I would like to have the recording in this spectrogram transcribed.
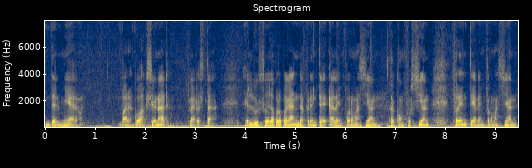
del miedo. Para coaccionar, claro está, el uso de la propaganda frente a la información, la confusión frente a la información,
